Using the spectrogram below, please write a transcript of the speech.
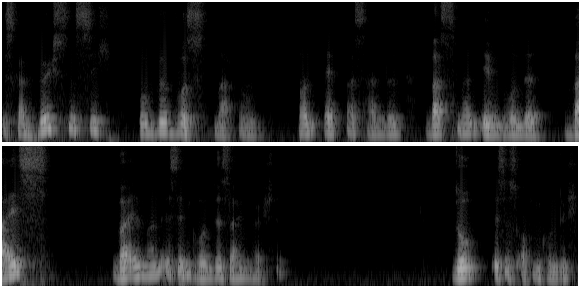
Es kann höchstens sich um Bewusstmachung von etwas handeln, was man im Grunde weiß, weil man es im Grunde sein möchte. So ist es offenkundig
